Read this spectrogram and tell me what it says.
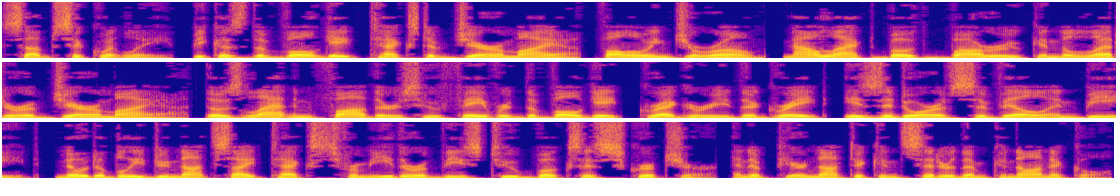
Subsequently, because the Vulgate text of Jeremiah, following Jerome, now lacked both Baruch and the letter of Jeremiah, those Latin fathers who favored the Vulgate, Gregory the Great, Isidore of Seville and Bede, notably do not cite texts from either of these two books as scripture, and appear not to consider them canonical.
